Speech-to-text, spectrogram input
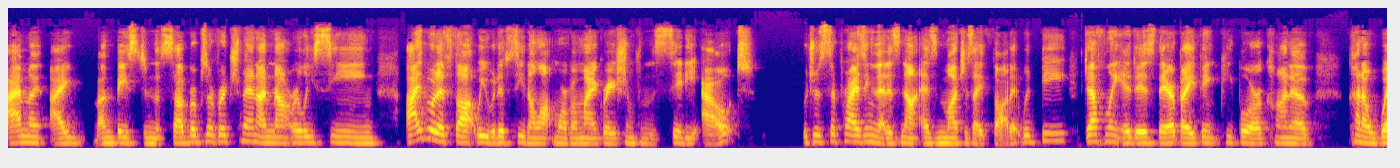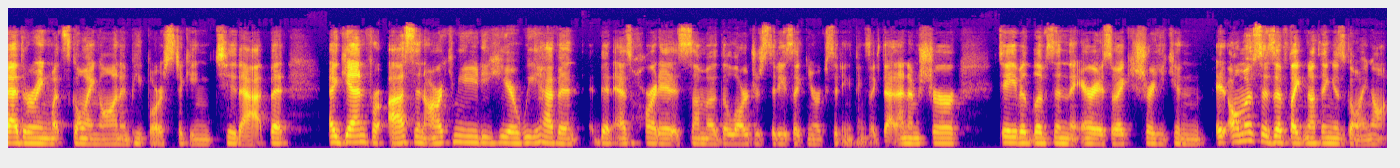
I'm a, I, I'm based in the suburbs of Richmond. I'm not really seeing. I would have thought we would have seen a lot more of a migration from the city out which was surprising that it's not as much as I thought it would be. Definitely it is there, but I think people are kind of kind of weathering what's going on and people are sticking to that. But again, for us in our community here, we haven't been as hard hit as some of the larger cities like New York City and things like that. And I'm sure David lives in the area, so I'm sure he can. It almost as if like nothing is going on.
